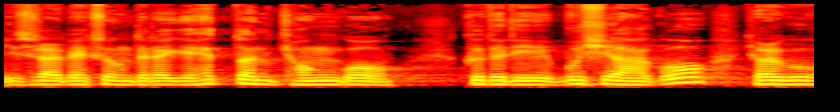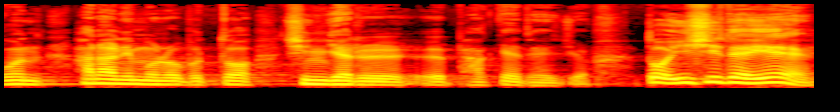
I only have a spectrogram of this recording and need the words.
이스라엘 백성들에게 했던 경고 그들이 무시하고 결국은 하나님으로부터 징계를 받게 되죠. 또 이 시대에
